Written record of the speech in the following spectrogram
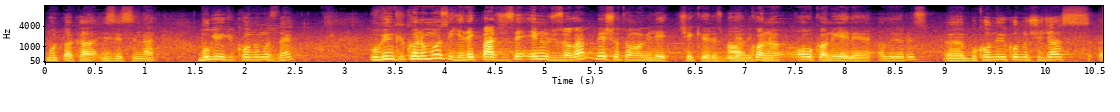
mutlaka izlesinler. Bugünkü konumuz ne? Bugünkü konumuz yedek parçası en ucuz olan 5 otomobili çekiyoruz bugün. Harika. Konu o konuyu ele alıyoruz. Ee, bu konuyu konuşacağız. Ee,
